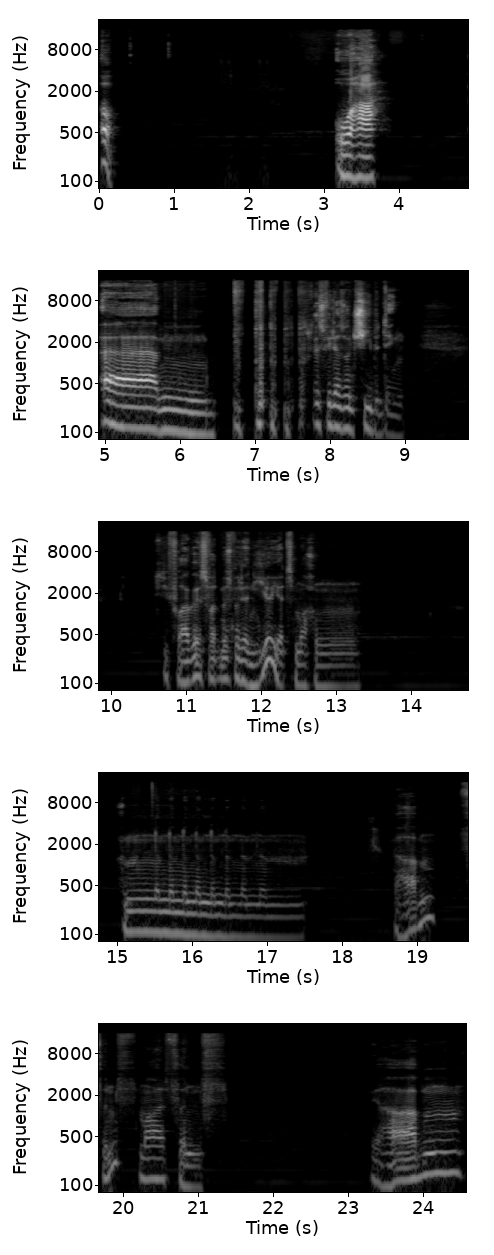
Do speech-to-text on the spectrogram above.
Oh. Oha. Ähm. Ist wieder so ein Schiebeding. Die Frage ist, was müssen wir denn hier jetzt machen? Ähm, um, num, num, num, wir haben 5 mal 5. Wir haben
